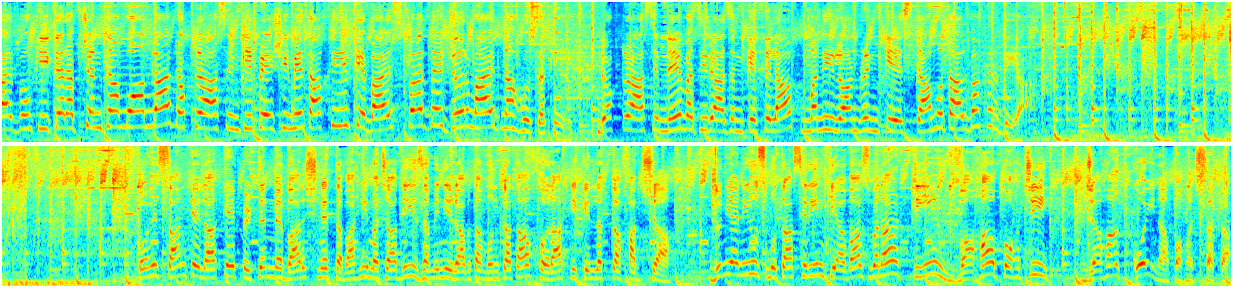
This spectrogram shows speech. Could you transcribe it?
अरबों की करप्शन का मामला डॉक्टर आसिम की पेशी में ताखीर के बायस फर्द जुर्म आयद न हो सकी। डॉक्टर आसिम ने वज़ीर आज़म के खिलाफ मनी लॉन्ड्रिंग केस का मुतालबा कर दिया। कोहिस्तान के इलाके पिटन में बारिश ने तबाही मचा दी। जमीनी रबता मुनकता, खुराक की किल्लत का खदशा। दुनिया न्यूज़ मुतासरीन की आवाज़ बना, टीम वहाँ पहुँची, जहाँ कोई ना पहुँच सका।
